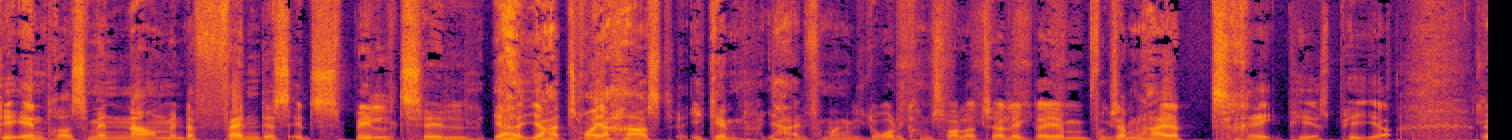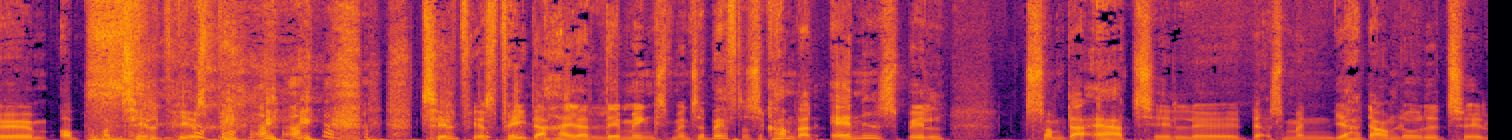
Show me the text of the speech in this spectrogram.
Det ændrede simpelthen navn, men der fandtes et spil til... Jeg, jeg, tror, jeg har... Igen, jeg har alt for mange lorte konsoller til at lægge derhjemme. For eksempel har jeg tre PSP'er. Øhm, og, og til PSP, til PSP, der har jeg Lemmings. Men så bagefter, så kom der et andet spil, som der er til... Øh, der, som man, jeg har downloadet til...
